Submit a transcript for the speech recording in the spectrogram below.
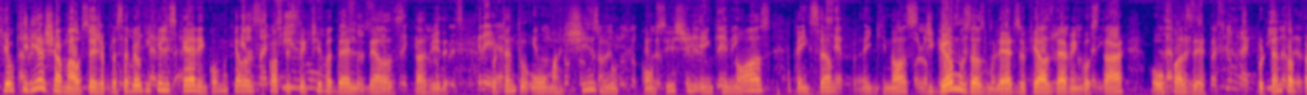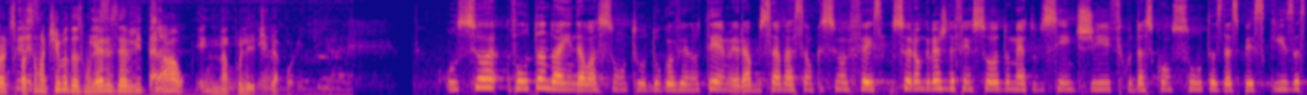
que eu queria chamar, ou seja, para saber o que, que, eles querem, como que elas, qual a perspectiva delas, delas da vida. Portanto, o machismo consiste em que nós pensamos, em que nós digamos às mulheres o que elas devem gostar ou fazer. Portanto, a participação ativa das mulheres é vital na política. O senhor, voltando ainda ao assunto do governo Temer, a observação que o senhor fez, o senhor é um grande defensor do método científico, das consultas, das pesquisas,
